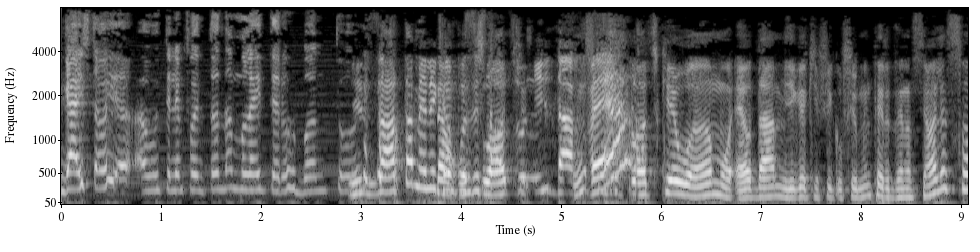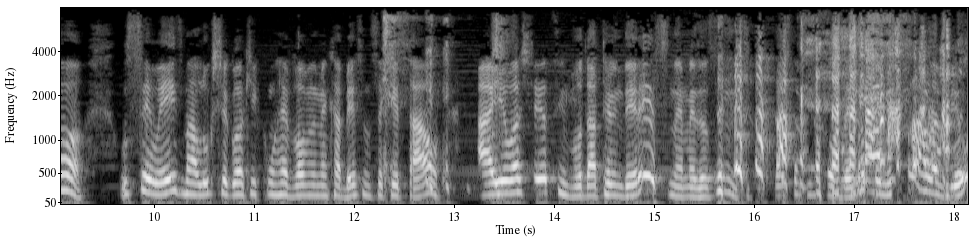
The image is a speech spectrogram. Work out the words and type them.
Gastar o, o telefone todo da mulher inteira, urbano todo. Exatamente, ligando Não, pros um Estados plot- Unidos da Um véia. plot que eu amo é o da amiga que fica o filme inteiro dizendo assim: olha só, o seu ex maluco chegou aqui com um revólver na minha cabeça, não sei o que e tal. Aí eu achei assim, vou dar teu endereço, né? Mas assim, se tá com problema, você me fala, viu?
